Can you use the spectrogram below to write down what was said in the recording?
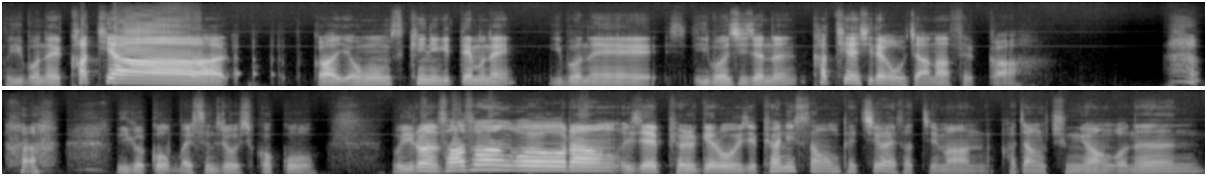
뭐 이번에 카티아가 영웅 스킨이기 때문에 이번에 이번 시즌은 카티아 시대가 오지 않았을까 이거 꼭 말씀드리고 싶었고 뭐 이런 사소한 거랑 이제 별개로 이제 편의성 패치가 있었지만 가장 중요한 거는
